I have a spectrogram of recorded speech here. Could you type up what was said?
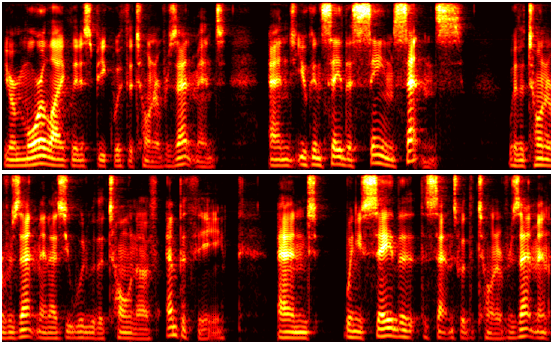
you're more likely to speak with the tone of resentment, and you can say the same sentence with a tone of resentment as you would with a tone of empathy. And when you say the, the sentence with the tone of resentment,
